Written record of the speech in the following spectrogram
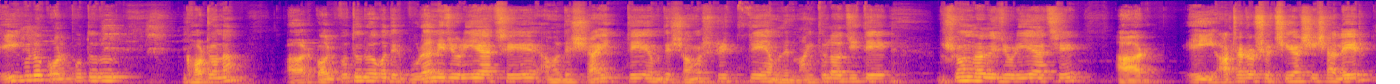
এইগুলো কল্পতরুর ঘটনা। আর কল্পতরু আমাদের পুরাণে জড়িয়ে আছে, আমাদের সাহিত্যে, আমাদের সংস্কৃতিতে, আমাদের মাইথোলজিতে ভীষণভাবে জড়িয়ে আছে। আর এই আঠারোশো ছিয়াশি সালের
